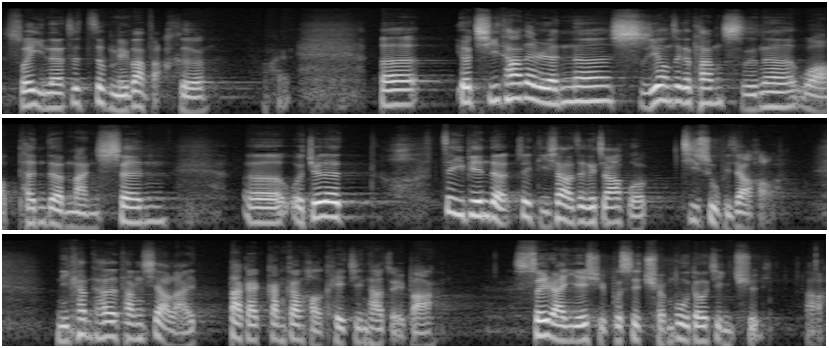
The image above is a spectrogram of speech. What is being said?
所以呢，这这没办法喝。呃。有其他的人呢，使用这个汤匙呢，哇，喷得满身。呃，我觉得这一边的最底下的这个家伙技术比较好。你看他的汤下来，大概刚刚好可以进他嘴巴，虽然也许不是全部都进去啊。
